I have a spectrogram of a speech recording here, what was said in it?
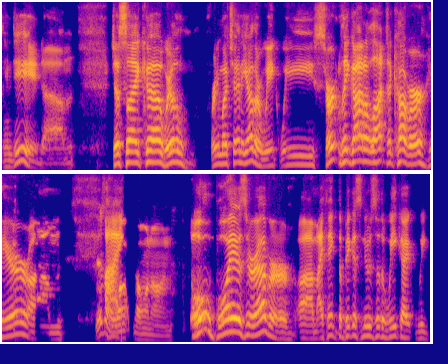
indeed. Um, just like uh, well, pretty much any other week, we certainly got a lot to cover here. Um, There's a I- lot going on. oh boy, is there ever! Um, I think the biggest news of the week, I we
